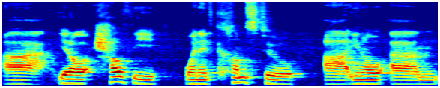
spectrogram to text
uh, you know, healthy when it comes to, uh, you know, um,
